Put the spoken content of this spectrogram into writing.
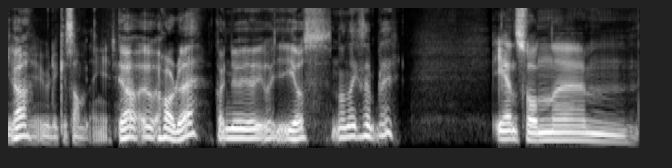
i, Ja. ulike sammenhenger. Ja, Har du det? Kan du gi oss noen eksempler? En sånn um,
